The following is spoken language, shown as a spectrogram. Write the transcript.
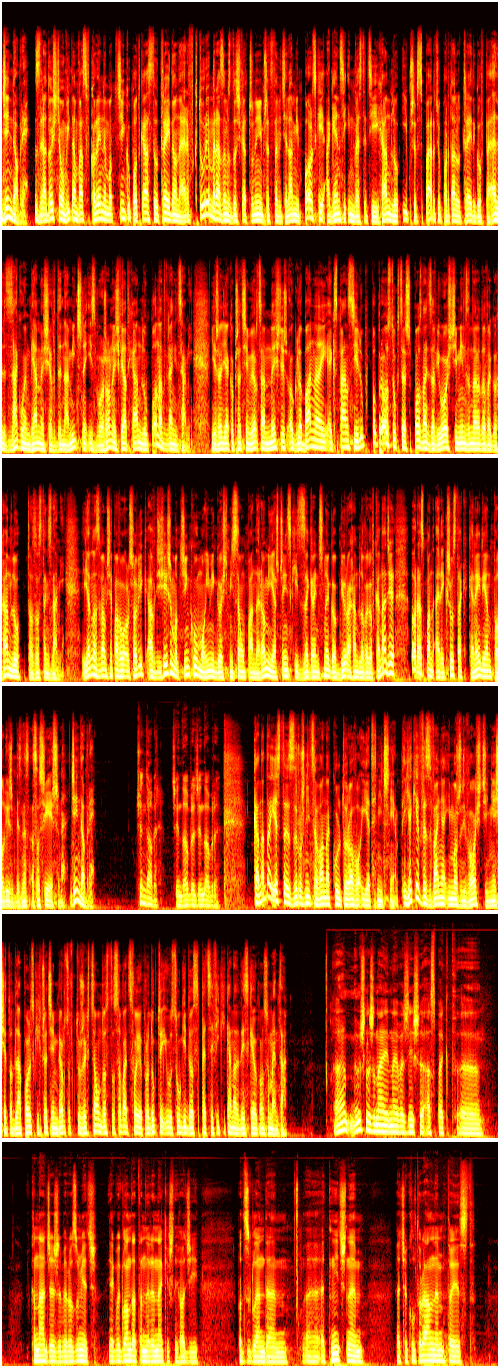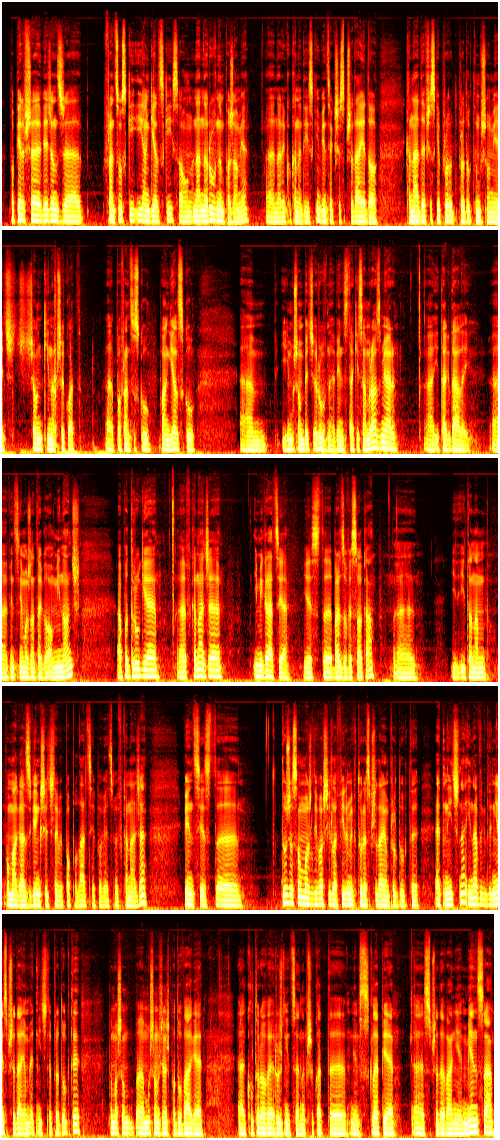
Dzień dobry. Z radością witam Was w kolejnym odcinku podcastu Trade on Air, w którym razem z doświadczonymi przedstawicielami Polskiej Agencji Inwestycji i Handlu i przy wsparciu portalu tradegov.pl zagłębiamy się w dynamiczny i złożony świat handlu ponad granicami. Jeżeli jako przedsiębiorca myślisz o globalnej ekspansji lub po prostu chcesz poznać zawiłości międzynarodowego handlu, to zostań z nami. Ja nazywam się Paweł Olszowik, a w dzisiejszym odcinku moimi gośćmi są pan Romi Jaszczyński z Zagranicznego Biura Handlowego w Kanadzie oraz pan Erik Szustak, Canadian Polish Business Association. Dzień dobry. Dzień dobry. Dzień dobry, dzień dobry. Kanada jest zróżnicowana kulturowo i etnicznie. Jakie wyzwania i możliwości niesie to dla polskich przedsiębiorców, którzy chcą dostosować swoje produkty i usługi do specyfiki kanadyjskiego konsumenta? Myślę, że naj, najważniejszy aspekt e, w Kanadzie, żeby rozumieć, jak wygląda ten rynek, jeśli chodzi pod względem e, etnicznym e, czy kulturalnym, to jest po pierwsze, wiedząc, że francuski i angielski są na, na równym poziomie e, na rynku kanadyjskim, więc jak się sprzedaje do Kanady, wszystkie pro, produkty muszą mieć czcionki na przykład e, po francusku, po angielsku um, i muszą być równe, więc taki sam rozmiar e, i tak dalej. E, więc nie można tego ominąć. A po drugie, e, w Kanadzie imigracja jest e, bardzo wysoka i, i to nam pomaga zwiększyć jakby populację powiedzmy w Kanadzie, więc jest e, duże są możliwości dla firmy, które sprzedają produkty etniczne i nawet gdy nie sprzedają etniczne produkty, to muszą, e, muszą wziąć pod uwagę e, kulturowe różnice. Na przykład e, wiem, w sklepie sprzedawanie mięsa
